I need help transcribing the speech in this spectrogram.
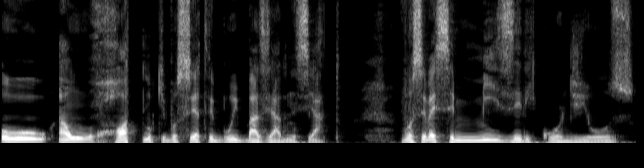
ou a um rótulo que você atribui baseado nesse ato. Você vai ser misericordioso.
